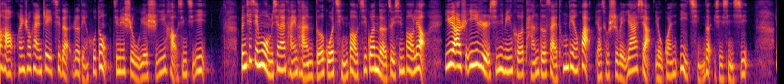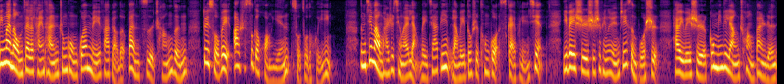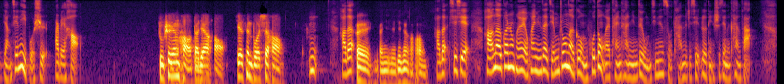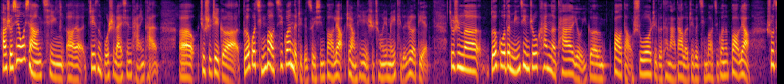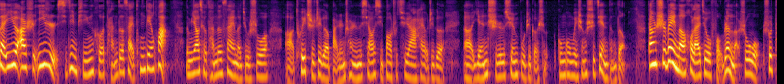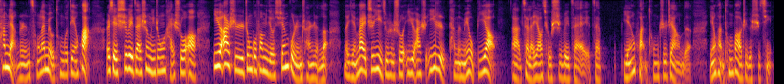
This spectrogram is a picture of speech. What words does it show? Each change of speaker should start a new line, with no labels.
友好，欢迎收看这一期的热点互动。今天是五月十一号，星期一。本期节目，我们先来谈一谈德国情报机关的最新爆料。一月二十一日，习近平和谭德赛通电话，要求世卫压下有关疫情的一些信息。另外呢，我们再来谈一谈中共官媒发表的万字长文，对所谓二十四个谎言所做的回应。那么今晚我们还是请来两位嘉宾，两位都是通过 Skype 连线，一位是时事评论员 Jason 博士，还有一位是公民力量创办人杨建立博士。二位好。
主持人好，大家好，，Jason 博士好。
嗯，好的。
哎，杨杨先生好。
好的，谢谢。好，那观众朋友也欢迎您在节目中呢跟我们互动，来谈一谈您对我们今天所谈的这些热点事件的看法。好，首先我想请呃 Jason 博士来先谈一谈，呃，就是这个德国情报机关的这个最新爆料，这两天也是成为媒体的热点。就是呢，德国的《明镜周刊》呢，它有一个报道说，这个他拿到了这个情报机关的爆料，说在一月二十一日，习近平和谭德塞通电话，那么要求谭德赛呢，就是说啊，推迟这个把人传人的消息报出去啊，还有这个呃延迟宣布这个是公共卫生事件等等。当世卫呢后来就否认了，说我说他们两个人从来没有通过电话，而且世卫在声明中还说哦。一月二十日，中国方面就宣布人传人了。那言外之意就是说，一月二十一日他们没有必要啊再来要求世卫再再延缓通知这样的延缓通报这个事情。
